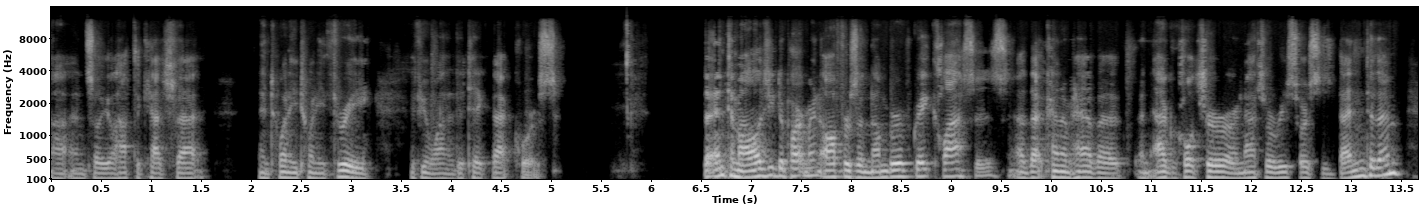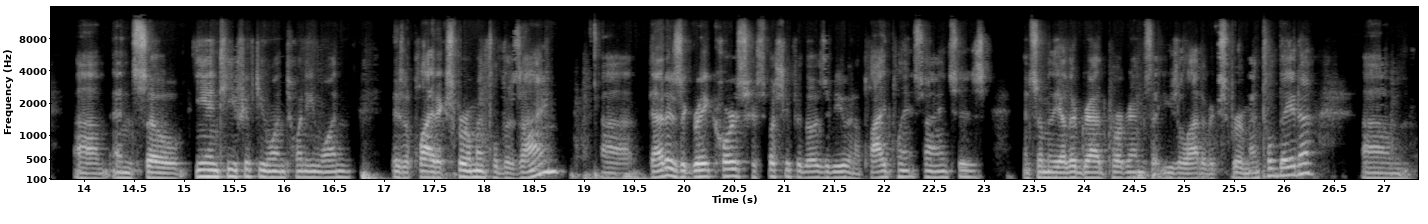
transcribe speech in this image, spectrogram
Uh, and so you'll have to catch that in 2023 if you wanted to take that course. The entomology department offers a number of great classes uh, that kind of have a, an agriculture or natural resources bend to them. Um, and so ENT 5121 is applied experimental design. Uh, that is a great course, especially for those of you in applied plant sciences and some of the other grad programs that use a lot of experimental data. Um,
